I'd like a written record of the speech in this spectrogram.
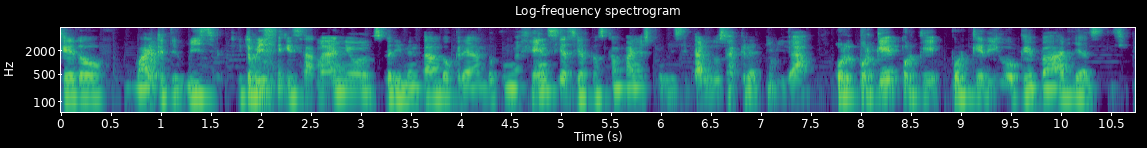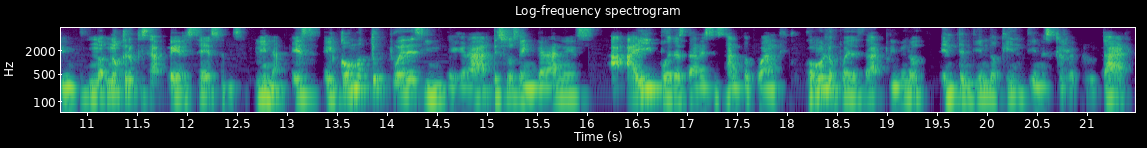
Head of Marketing Research. Y tuviste quizá un año experimentando, creando con agencias ciertas campañas publicitarias, o sea, creatividad. ¿Por, ¿por qué? ¿Por qué? ¿Por qué digo que varias disciplinas? No, no creo que sea per se esa disciplina. Es el cómo tú puedes integrar esos engranes. Ahí puedes dar ese salto cuántico. ¿Cómo lo puedes dar? Primero, entendiendo quién tienes que reclutar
